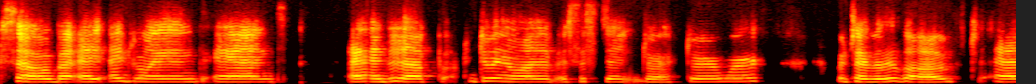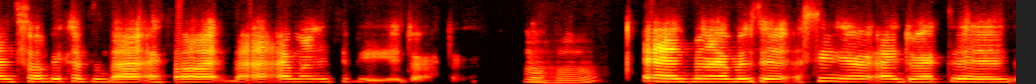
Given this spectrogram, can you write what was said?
So, but I, I joined, and I ended up doing a lot of assistant director work which I really loved. And so because of that, I thought that I wanted to be a director. Mm-hmm. And when I was a senior, I directed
